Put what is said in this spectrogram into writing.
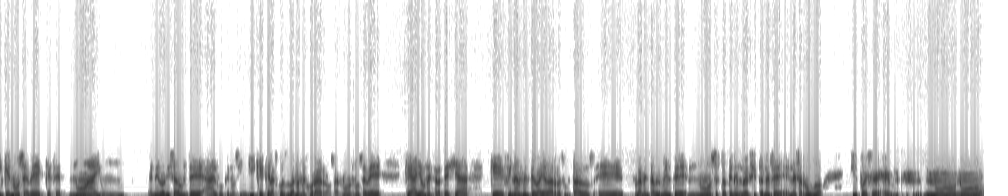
Y que no se ve que se no hay un en el horizonte algo que nos indique que las cosas van a mejorar. O sea, no, no se ve que haya una estrategia que finalmente vaya a dar resultados. Eh, lamentablemente no se está teniendo éxito en ese en ese rubro y pues eh, no no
